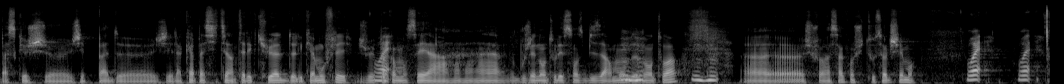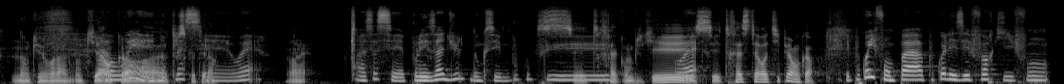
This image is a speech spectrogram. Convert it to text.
parce que j'ai pas de j'ai la capacité intellectuelle de les camoufler. Je vais Ouais. pas commencer à, à bouger dans tous les sens bizarrement Mhm. devant toi. Mhm. Euh, je ferai ça quand je suis tout seul chez moi. Ouais, ouais. Donc euh, voilà, donc il y a ah encore ouais, donc tout là, ce côté-là. Ouais. Ouais. Ah, ça, c'est pour les adultes, donc c'est beaucoup plus... C'est très compliqué, Ouais. c'est très stéréotypé encore. Et pourquoi ils font pas... Pourquoi les efforts qu'ils font,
